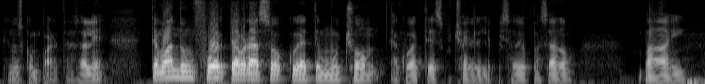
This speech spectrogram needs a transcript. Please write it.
que nos compartas, ¿sale? Te mando un fuerte abrazo, cuídate mucho, acuérdate de escuchar el episodio pasado. Bye.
